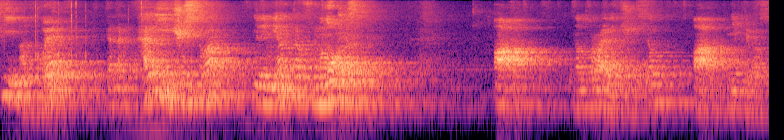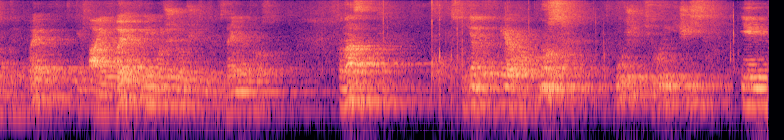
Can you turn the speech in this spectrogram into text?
Фи от b – это количество элементов множества. А натуральных чисел, А не превосходит b, и А и b наибольшие общие взаимно просто. У нас студентов первого курса учат теории чисел. И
